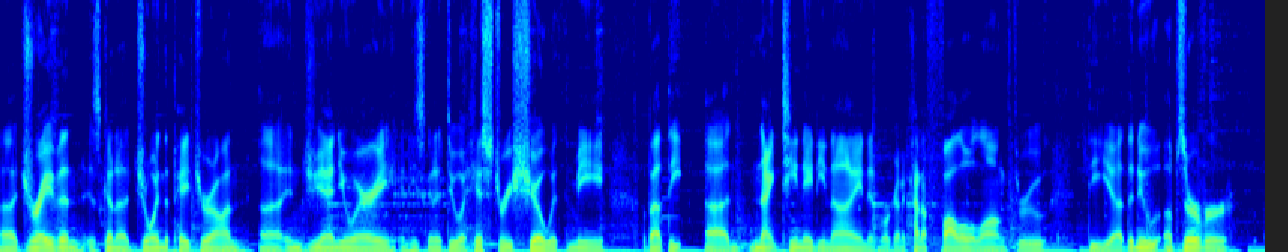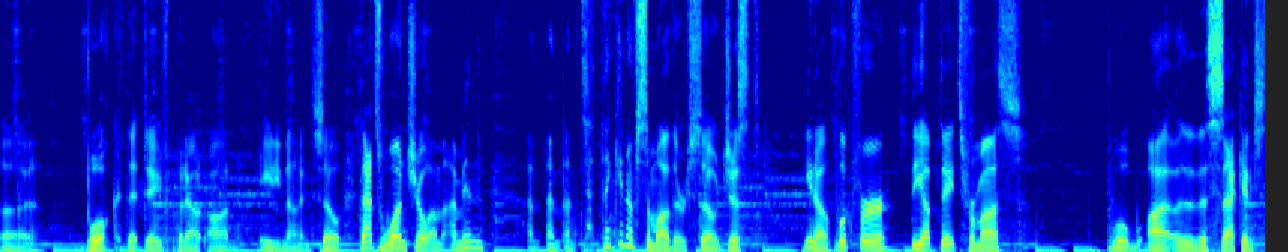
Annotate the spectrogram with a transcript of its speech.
uh, Draven is going to join the Patreon uh, in January, and he's going to do a history show with me about the uh, 1989, and we're going to kind of follow along through the uh, the new Observer uh, book that Dave put out on 89. So that's one show. I'm, I'm in. I'm, I'm, I'm thinking of some others. So just you know, look for the updates from us. Well, uh, the second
